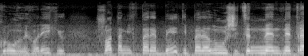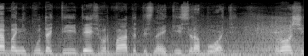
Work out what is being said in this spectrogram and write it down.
круглих горіхів. Що там їх перебити і перелущити? Це не, не треба нікуди йти, десь горбатитись на якійсь роботі. Гроші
